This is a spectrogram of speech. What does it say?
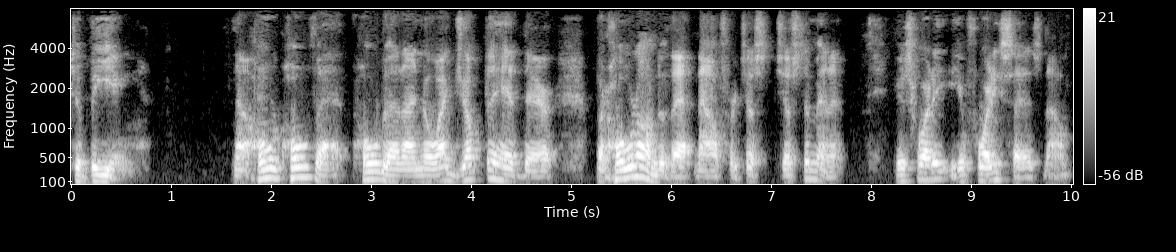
to being. Now hold hold that, hold that. I know I jumped ahead there, but hold on to that now for just just a minute. Here's what he here's what he says now.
